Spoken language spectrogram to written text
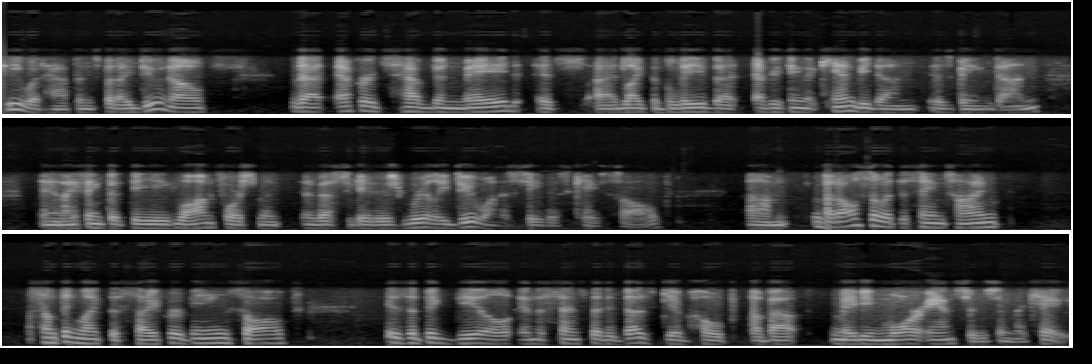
see what happens. But I do know that efforts have been made. It's, I'd like to believe that everything that can be done is being done. And I think that the law enforcement investigators really do want to see this case solved. Um, but also at the same time, something like the cipher being solved is a big deal in the sense that it does give hope about maybe more answers in the case.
